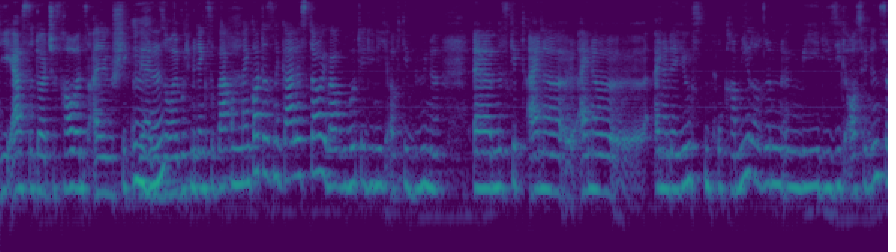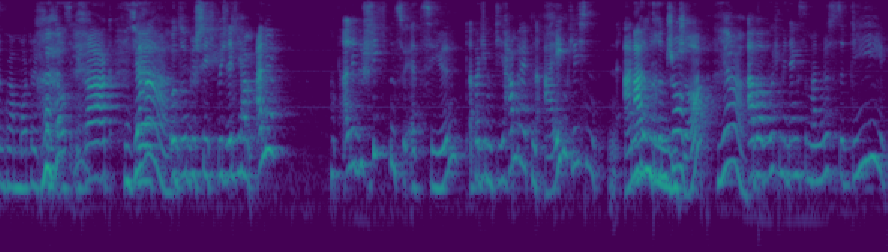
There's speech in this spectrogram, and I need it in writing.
die erste deutsche Frau ins All geschickt mhm. werden soll, wo ich mir denke, so, warum, mein Gott, das ist eine geile Story, warum holt ihr die nicht auf die Bühne? Ähm, es gibt eine, eine, eine der jüngsten Programmiererinnen irgendwie, die sieht aus wie ein Instagram-Model, kommt aus Irak. ja. Äh, und so Geschichten. Ich denke, die haben alle alle Geschichten zu erzählen, aber die, die haben halt einen eigentlichen einen anderen, anderen Job. Job. Ja. Aber wo ich mir denke, man müsste die,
